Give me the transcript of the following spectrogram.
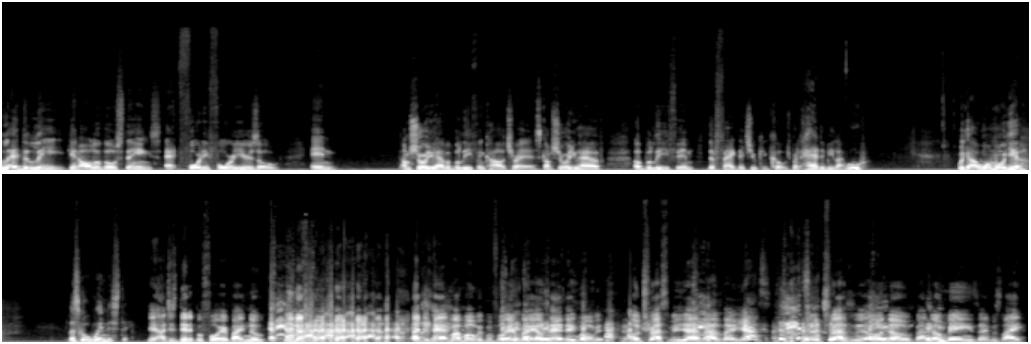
led the league in all of those things at 44 years old. And I'm sure you have a belief in Kyle Trask. I'm sure you have a belief in the fact that you can coach. But it had to be like, whoo, we got one more year. Let's go win this thing. Yeah, I just did it before everybody knew. You know, I just had my moment before everybody else had their moment. Oh, trust me, yes. I was like, yes, Uh, trust me. Oh no, by no means. It was like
